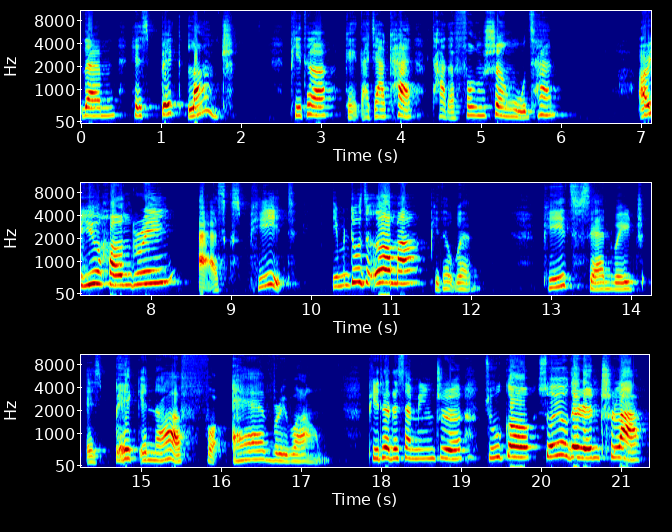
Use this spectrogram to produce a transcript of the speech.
them his big lunch. 皮特给大家看他的丰盛午餐。Are you hungry? asks Pete. 你们肚子饿吗？皮特问。Pete's sandwich is big enough for everyone. 皮特的三明治足够所有的人吃啦。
